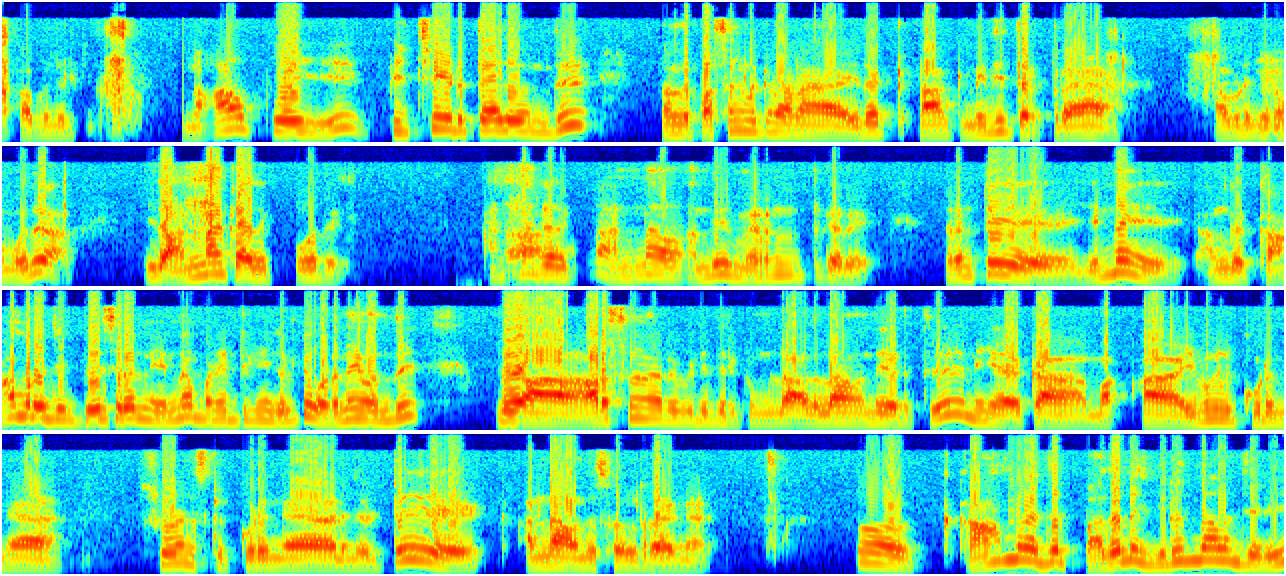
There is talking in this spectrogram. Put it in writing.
அப்படின்னு சொல்லிட்டு நான் போய் பிச்சை எடுத்தாது வந்து அந்த பசங்களுக்கு நான் இதை நான் நிதி தட்டுறேன் அப்படின்னு சொல்லும்போது இது அண்ணா காதுக்கு போகுது. அண்ணா காதுக்கு அண்ணா வந்து மிரண்டுருக்காரு மிரண்டு என்ன அங்க காமராஜர் பேசுறேன்னு என்ன பண்ணிட்டு இருக்கீங்கன்னு சொல்லிட்டு உடனே வந்து அரசினர் விடுதி இருக்கும்ல அதெல்லாம் வந்து எடுத்து நீங்க இவங்களுக்கு கொடுங்க ஸ்டூடெண்ட்ஸ்க்கு கொடுங்க அப்படின்னு சொல்லிட்டு அண்ணா வந்து சொல்றாங்க. காமராஜர் பதவியில இருந்தாலும் சரி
